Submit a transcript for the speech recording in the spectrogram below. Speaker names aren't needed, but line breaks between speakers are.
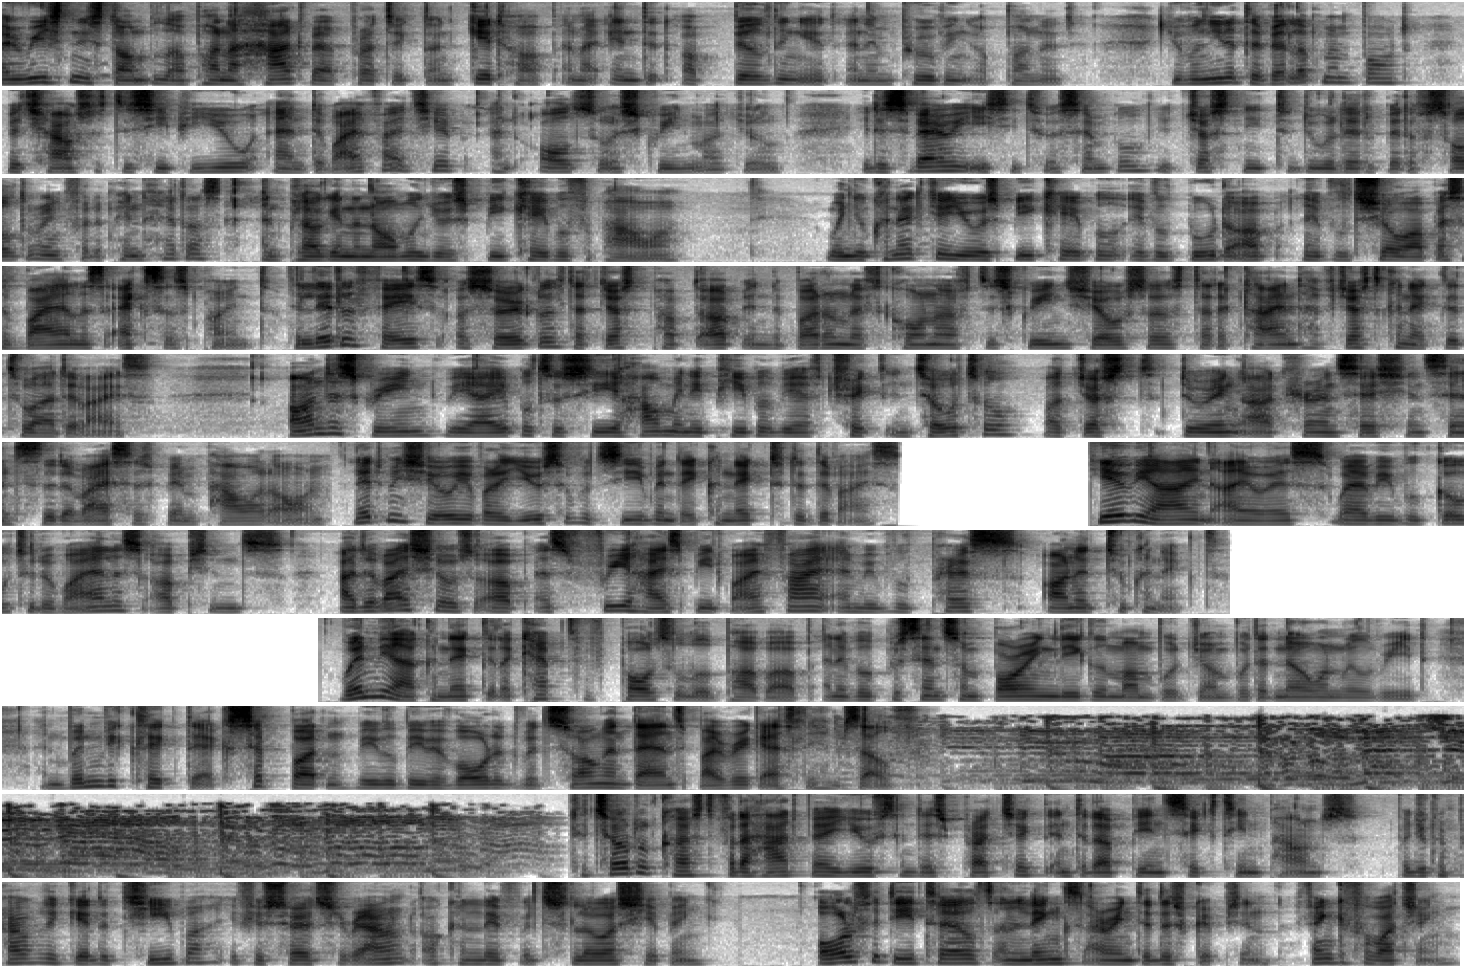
I recently stumbled upon a hardware project on GitHub and I ended up building it and improving upon it. You will need a development board which houses the CPU and the Wi-Fi chip and also a screen module. It is very easy to assemble, you just need to do a little bit of soldering for the pin headers and plug in a normal USB cable for power. When you connect your USB cable, it will boot up and it will show up as a wireless access point. The little face or circle that just popped up in the bottom left corner of the screen shows us that a client have just connected to our device. On the screen, we are able to see how many people we have tricked in total or just during our current session since the device has been powered on. Let me show you what a user would see when they connect to the device. Here we are in iOS where we will go to the wireless options our device shows up as free high-speed Wi-Fi and we will press on it to connect. When we are connected, a captive portal will pop up and it will present some boring legal mumbo jumbo that no one will read. And when we click the accept button, we will be rewarded with song and dance by Rick Astley himself. The total cost for the hardware used in this project ended up being 16 pounds but you can probably get it cheaper if you search around or can live with slower shipping. All of the details and links are in the description. Thank you for watching.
